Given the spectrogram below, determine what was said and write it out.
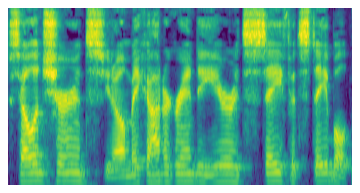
sell insurance, you know, make a hundred grand a year. It's safe, it's stable,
